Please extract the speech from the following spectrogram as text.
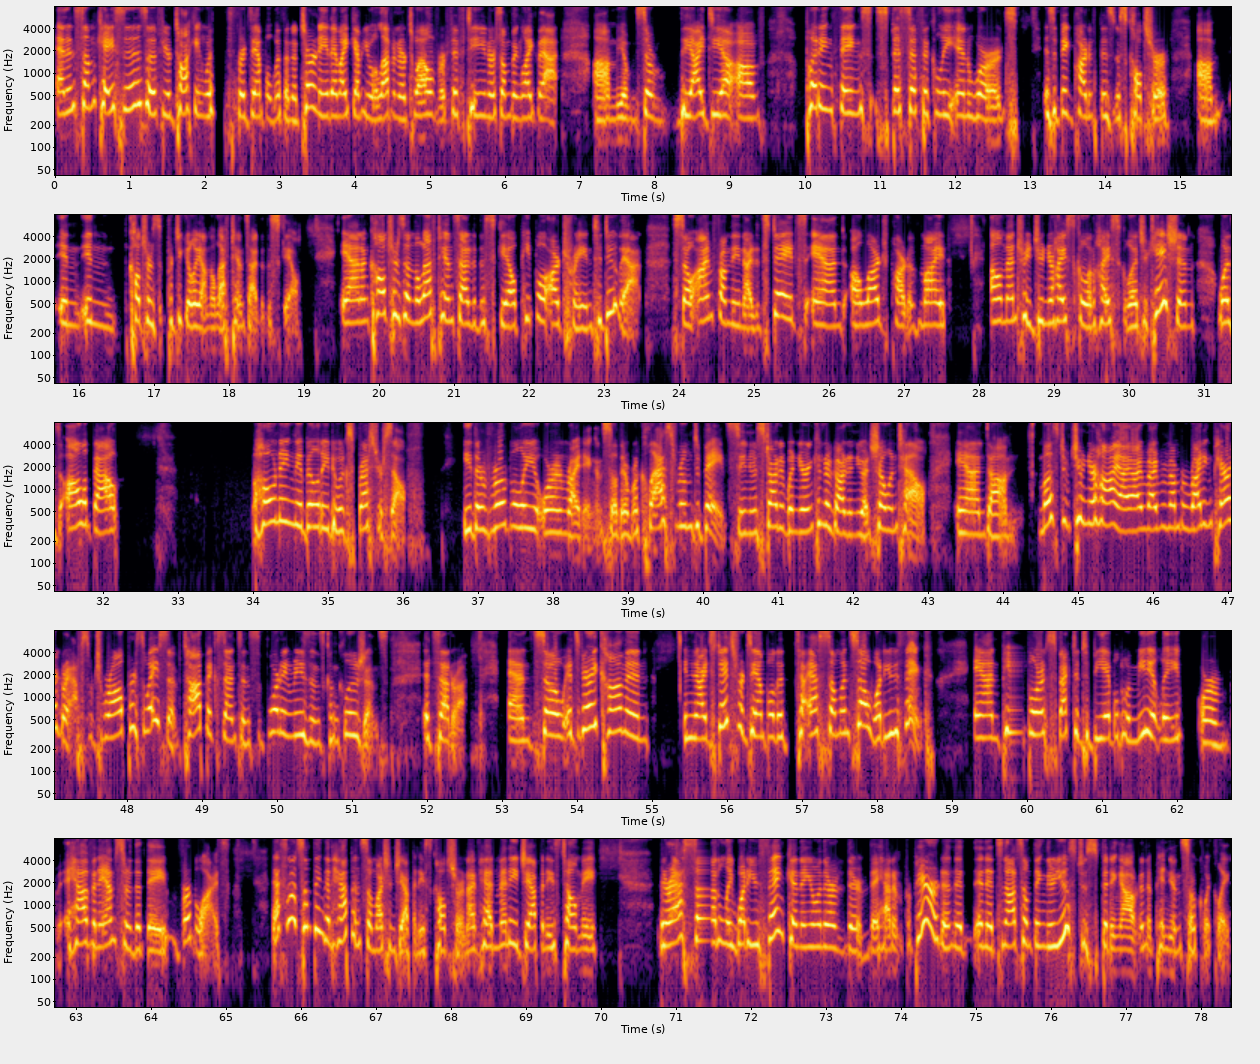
And in some cases, if you're talking with, for example, with an attorney, they might give you 11 or 12 or 15 or something like that. Um, you know, so the idea of putting things specifically in words is a big part of business culture um, in, in cultures, particularly on the left-hand side of the scale. And on cultures on the left-hand side of the scale, people are trained to do that. So I'm from the United States and a large part of my elementary, junior high school, and high school education was all about honing the ability to express yourself either verbally or in writing. And so there were classroom debates. And you started when you're in kindergarten, you had show and tell. And um, most of junior high, I, I, remember writing paragraphs, which were all persuasive, topic sentence, supporting reasons, conclusions, etc. And so it's very common in the United States, for example, to, to ask someone, so what do you think? And people are expected to be able to immediately or have an answer that they verbalize. That's not something that happens so much in Japanese culture. And I've had many Japanese tell me, they're asked suddenly, "What do you think?" and you know they're they're they hadn't prepared, and it and it's not something they're used to spitting out an opinion so quickly.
